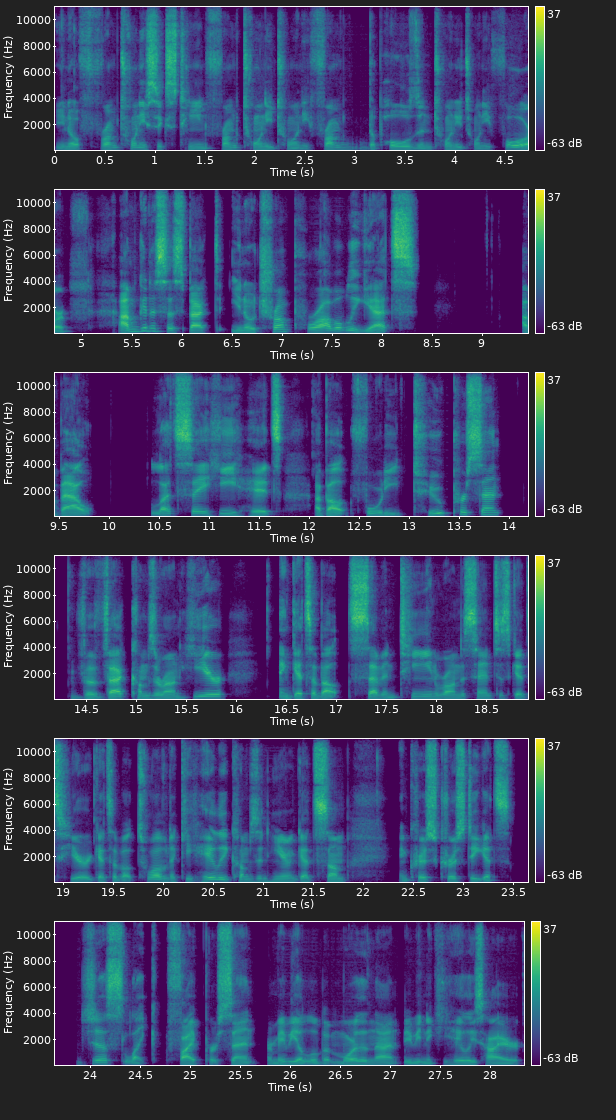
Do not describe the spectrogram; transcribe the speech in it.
you know, from 2016, from 2020, from the polls in 2024, I'm going to suspect, you know, Trump probably gets about, let's say he hits about 42%. Vivek comes around here and gets about 17. Ron DeSantis gets here, gets about 12. Nikki Haley comes in here and gets some. And Chris Christie gets just like 5%, or maybe a little bit more than that. Maybe Nikki Haley's higher.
